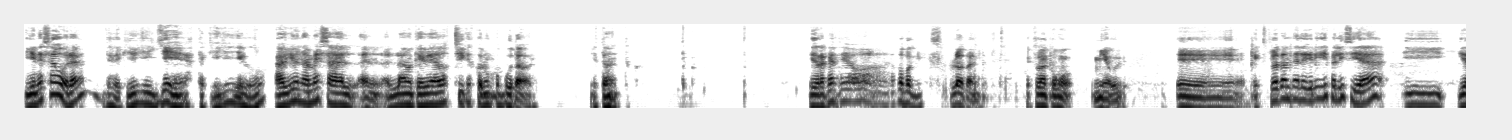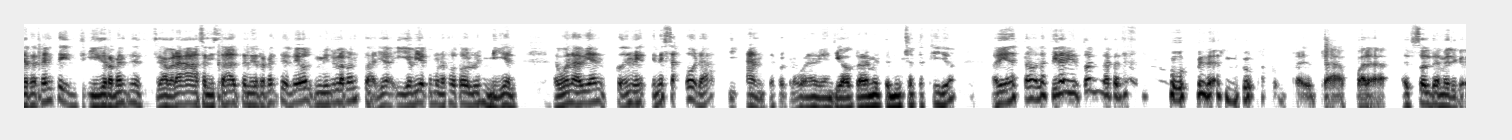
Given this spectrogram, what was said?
y en esa hora, desde que yo llegué hasta que ella llegó, había una mesa al, al- al lado que había dos chicas con un computador. Y estaban. tuc, tuc, tuc. Y de repente, oh, como que explotan. Explotan como mi audio. Eh, explotan de alegría y felicidad. Y, y de repente, y de repente se abrazan y saltan. Y de repente veo, miro la pantalla y había como una foto de Luis Miguel. La buena habían, en, esa hora, y antes, porque la buena habían llegado claramente mucho antes que yo, habían estado en la fila virtual esperando para comprar entradas para el Sol de América.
